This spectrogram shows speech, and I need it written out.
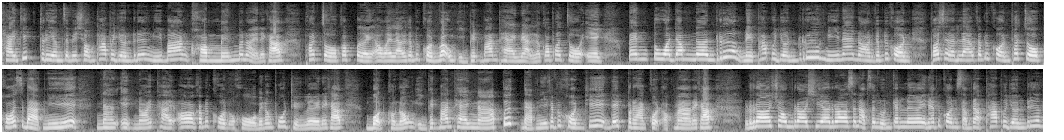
ใครที่เตรียมจะไปชมภาพยนตร์เรื่องนี้บ้างคอมเมนต์มาหน่อยนะครับพ่อโจก็เปยเอาไว้แล้วนะครับทุกคนว่าองค์อิงเพชรบ้านแพงเนี่ยแล้วก็พ่อโจเองเป็นตัวดำเนินเรื่องในภาพยนตร์เรื่องนี้แน่นอนครับทุกคน เพราะฉะนั้นแล้วครับทุกคนพ่อโจโพสต์แบบนี้นางเอกน้อยคายอ้อครับทุกคนโอ้โห ไม่ต้องพูดถึงเลยนะครับ บทของน้องอุ๋งอิงเพชรบ้านแพงนาปึ๊กแบบนี้ครับทุกคนที่ได้ปรากฏออกมานะครับรอชมรอเชียร์รอสนับสนุนกันเลยนะครับทุกคนสำหรับภาพยนตร์เรื่อง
